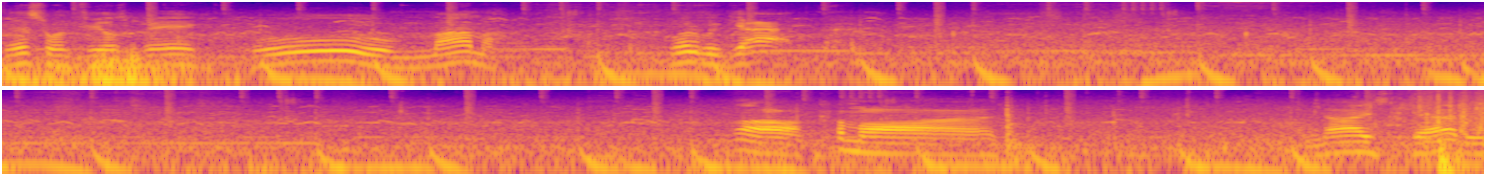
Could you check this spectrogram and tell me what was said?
This one feels big. Ooh, mama. What do we got? Oh, come on. Nice daddy.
